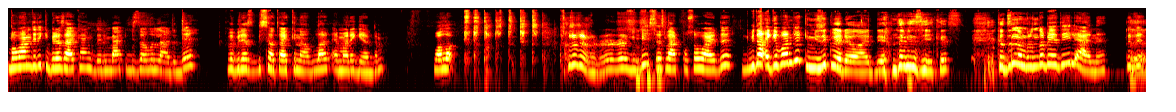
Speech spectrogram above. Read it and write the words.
Babam dedi ki biraz erken gidelim belki bizi alırlar dedi. Ve biraz bir saat erken aldılar. MR'a girdim. Valla gibi sesler poso vardı. Bir daha Ege bana diyor ki müzik veriyorlar diyor. ne müziği kız? Kadın umurunda bile değil yani. Dedi, Ee,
